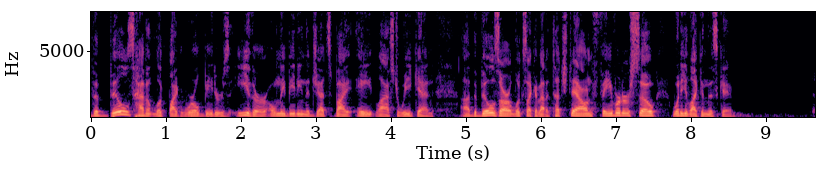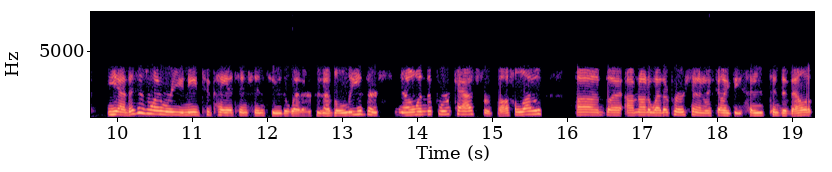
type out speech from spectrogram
the Bills haven't looked like world beaters either, only beating the Jets by eight last weekend. Uh, the Bills are looks like about a touchdown favorite or so. What do you like in this game? Yeah, this is one where you need to pay attention to the weather because I believe there's snow in the forecast for Buffalo. Um, but I'm not a weather person, and I feel like these things can develop,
